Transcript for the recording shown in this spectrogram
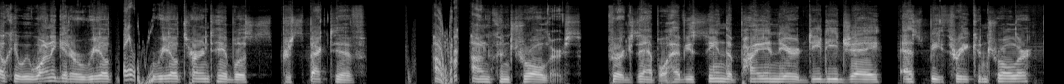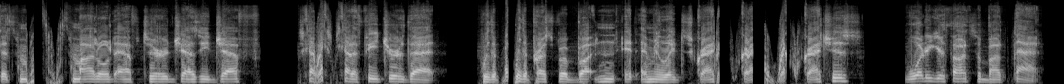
Okay, we want to get a real, real turntablist perspective on controllers. For example, have you seen the Pioneer DDJ SB3 controller that's modeled after Jazzy Jeff? It's got, it's got a feature that, with a, with a press of a button, it emulates scratch, scratches. What are your thoughts about that?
